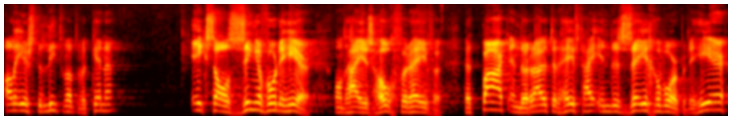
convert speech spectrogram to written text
Allereerste lied wat we kennen. Ik zal zingen voor de Heer, want hij is hoog verheven. Het paard en de ruiter heeft hij in de zee geworpen. De Heer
